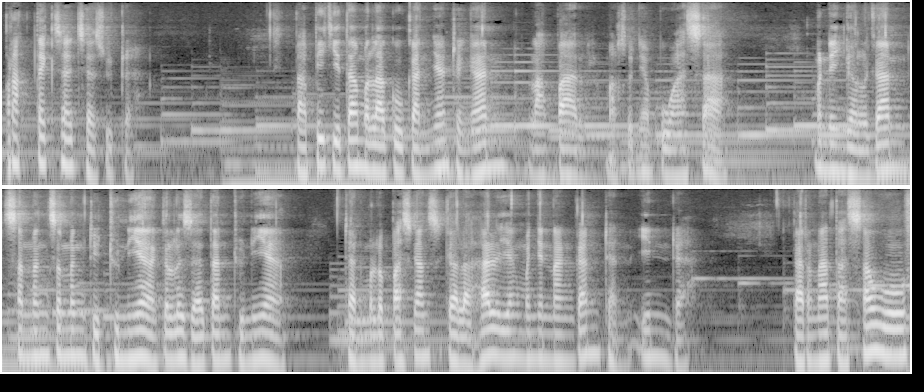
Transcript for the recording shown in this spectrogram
Praktek saja sudah. Tapi kita melakukannya dengan lapar, maksudnya puasa. Meninggalkan seneng-seneng di dunia, kelezatan dunia. Dan melepaskan segala hal yang menyenangkan dan indah. Karena tasawuf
